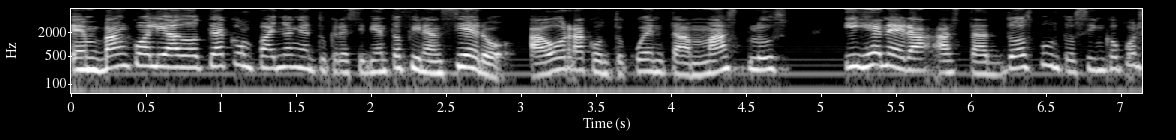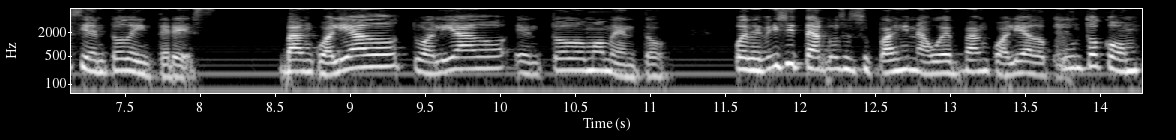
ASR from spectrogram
En Banco Aliado te acompañan en tu crecimiento financiero. Ahorra con tu cuenta Más Plus y genera hasta 2.5% de interés. Banco Aliado, tu aliado en todo momento. Puedes visitarlos en su página web bancoaliado.com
